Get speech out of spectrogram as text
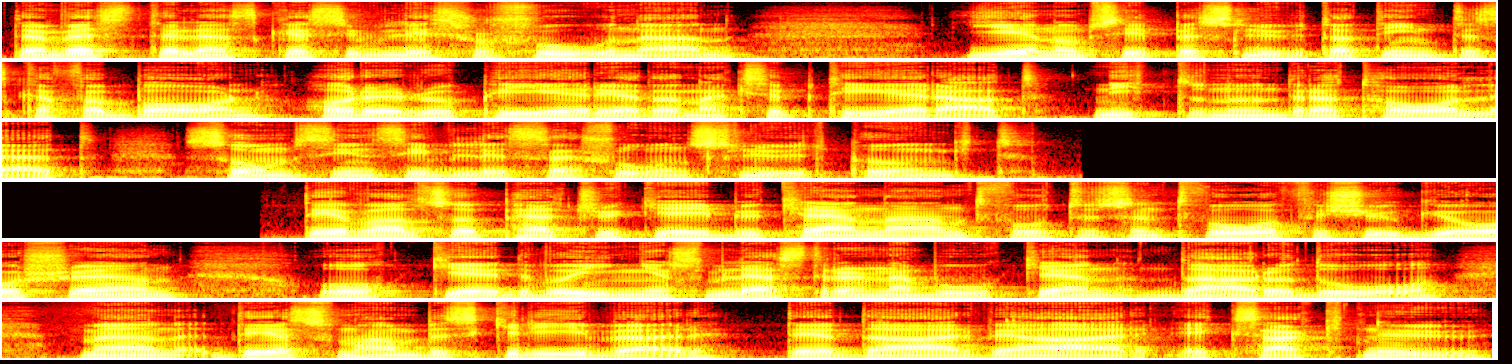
Den västerländska civilisationen? Genom sitt beslut att inte skaffa barn har europeer redan accepterat 1900-talet som sin civilisations slutpunkt. Det var alltså Patrick A. Buchanan 2002 för 20 år sedan och eh, det var ingen som läste den här boken där och då. Men det som han beskriver, det är där vi är exakt nu.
